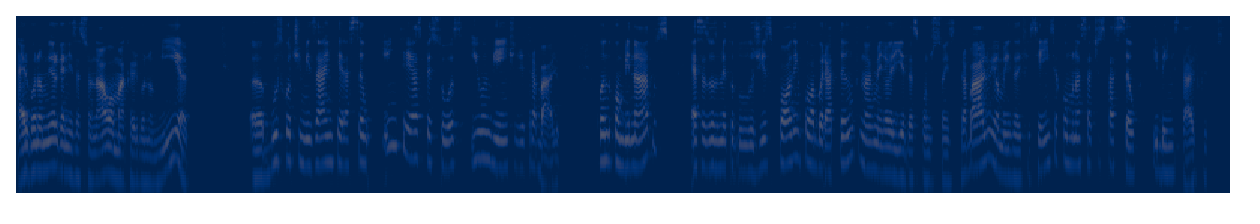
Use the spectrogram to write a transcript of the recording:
A ergonomia organizacional, a macroergonomia, uh, busca otimizar a interação entre as pessoas e o ambiente de trabalho. Quando combinados, essas duas metodologias podem colaborar tanto na melhoria das condições de trabalho e aumento da eficiência, como na satisfação e bem-estar dos clientes.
